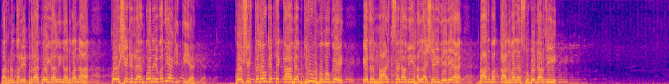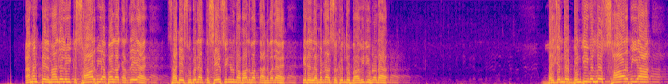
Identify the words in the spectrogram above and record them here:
ਪਰ ਨੰਬਰ ਰੇਡਰ ਦਾ ਕੋਈ ਗੱਲ ਨਹੀਂ ਨੌਜਵਾਨਾ, ਕੋਸ਼ਿਸ਼ ਰੈਂਬੋ ਨੇ ਵਧੀਆ ਕੀਤੀ ਹੈ। ਕੋਸ਼ਿਸ਼ ਕਰੋਗੇ ਤੇ ਕਾਮਯਾਬ ਜ਼ਰੂਰ ਹੋਵੋਗੇ। ਇਧਰ ਮਾਨਕ ਸਾਡਾ ਵੀਰ ਹੱਲਾ ਸ਼ੇਰੀ ਦੇ ਰਿਹਾ ਹੈ। ਬਹੁਤ ਬਹੁਤ ਧੰਨਵਾਦ ਹੈ ਸੂਬੇਦਾਰ ਜੀ। ਅਮਨ ਢਿਲਮਾਂ ਦੇ ਲਈ ਇੱਕ 100 ਰੁਪਏ ਆਪਾਂ ਦਾ ਕਰਦੇ ਆ ਸਾਡੇ ਸੂਬੇ ਦਾ ਤਸੇਮ ਸਿੰਘ ਨੂੰ ਦਾ ਬਹੁਤ ਬਹੁਤ ਧੰਨਵਾਦ ਹੈ। ਇਹਦੇ ਲੰਬਰਦਾਰ ਸੁਖਿੰਦਰ ਬਾਵੀ ਜੀ ਉਹਨਾਂ ਦਾ। ਬਲਜਿੰਦਰ ਬਿੰਦੀ ਵੱਲੋਂ 100 ਰੁਪਇਆ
